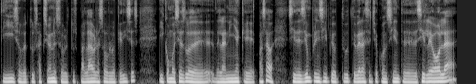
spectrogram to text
ti, sobre tus acciones, sobre tus palabras, sobre lo que dices. Y como decías lo de, de, la niña que pasaba, si desde un principio tú te hubieras hecho consciente de decirle hola,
